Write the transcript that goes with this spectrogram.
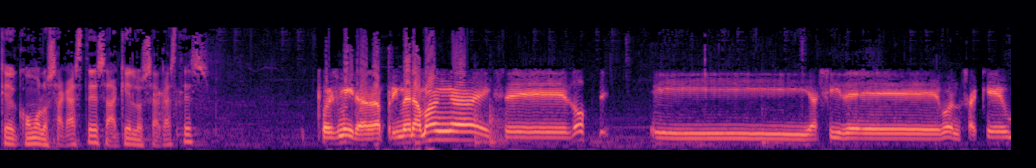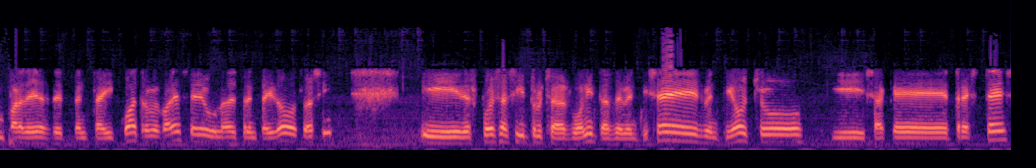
¿Qué, ¿Cómo los sacaste? ¿A qué los sacaste? Pues mira, la primera manga hice 12 y así de, bueno, saqué un par de ellas de 34 me parece, una de 32 o así. Y después así truchas bonitas de 26, 28 y saqué tres test,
